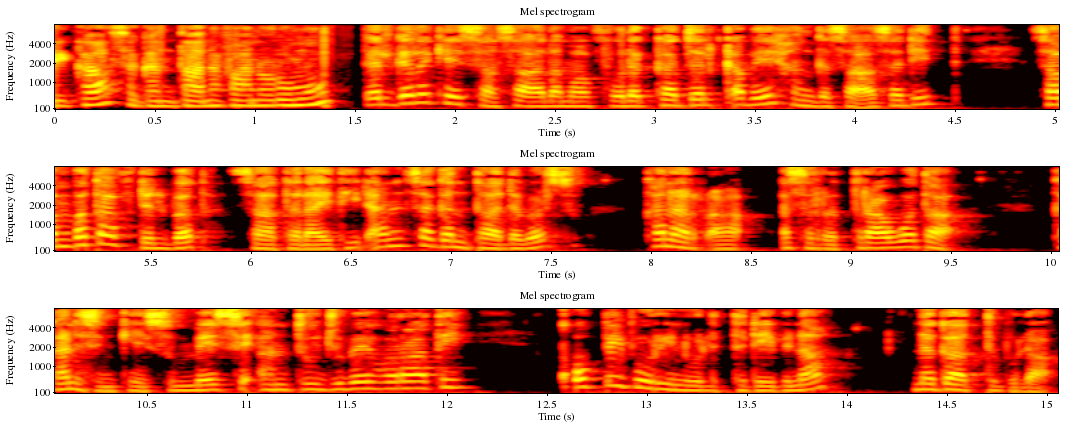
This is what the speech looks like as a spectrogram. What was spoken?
Ameerikaa sagantaan afaan Oromoo galgala keessaa sa'a lamaaf walakkaa jalqabee hanga sa'a sadiitti sanbataaf dilbata saatalaayitiidhaan sagantaa dabarsu kan har'aa asirratti raawwata. Kan isin keessummeesse Antuu Jubee Horaatii qophii boriin walitti deebinaa nagaatti bulaa.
